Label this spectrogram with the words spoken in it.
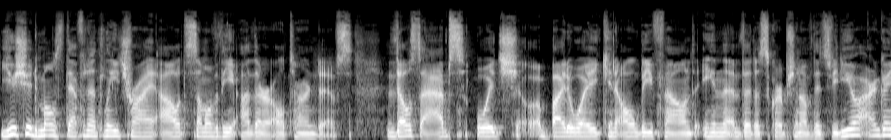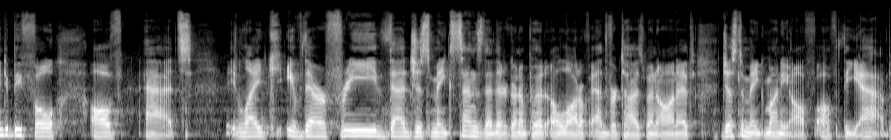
you should most definitely try out some of the other alternatives. Those apps, which by the way can all be found in the description of this video, are going to be full of ads. Like if they're free, that just makes sense that they're gonna put a lot of advertisement on it just to make money off of the app.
